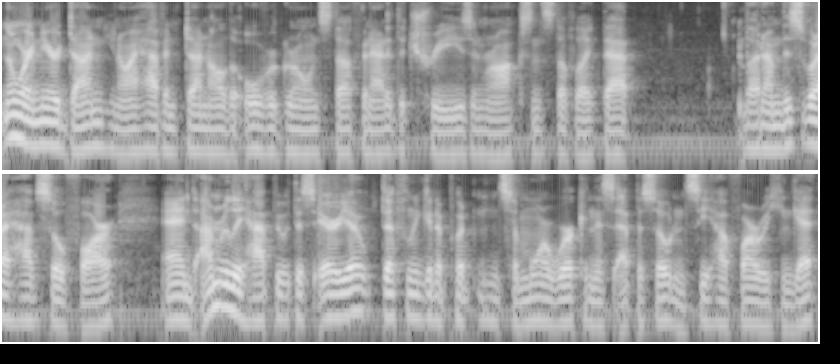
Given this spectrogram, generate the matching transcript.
nowhere near done you know I haven't done all the overgrown stuff and added the trees and rocks and stuff like that But um, this is what I have so far, and I'm really happy with this area. Definitely going to put in some more work in this episode and see how far we can get.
